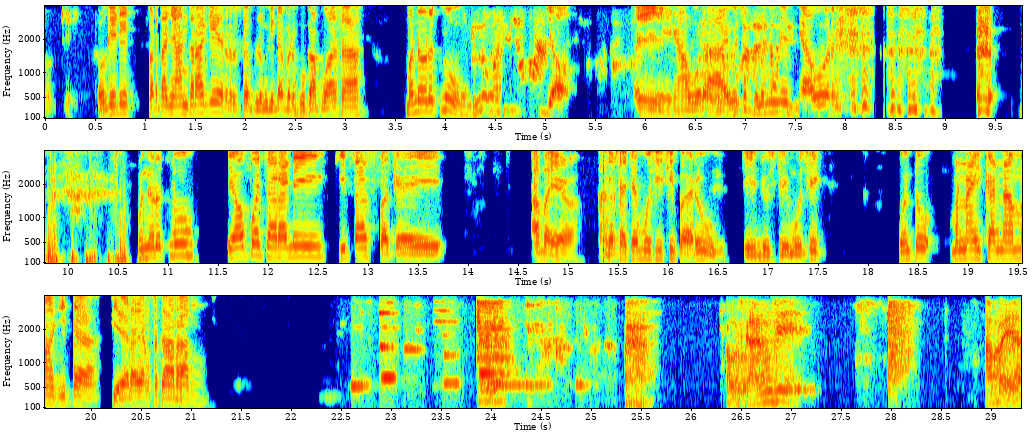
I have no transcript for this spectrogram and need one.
Oke. Oke, Dit. Pertanyaan terakhir sebelum kita berbuka puasa. Menurutmu, belum masih nyaman yo, eh ngawur aja, 10 menit ngawur. Menurutmu, ya apa caranya kita sebagai apa ya, anggap saja musisi baru di industri musik untuk menaikkan nama kita di era yang sekarang? Kalau sekarang sih apa ya?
